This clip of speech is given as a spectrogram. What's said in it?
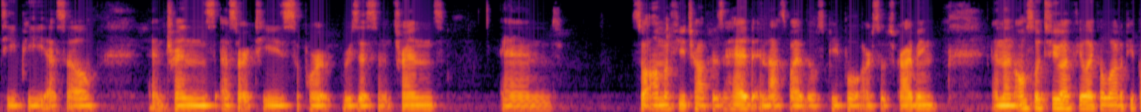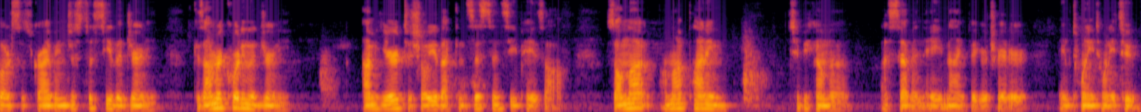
TP, SL, and trends, SRTs, support resistant trends, and so I'm a few chapters ahead, and that's why those people are subscribing. And then also too, I feel like a lot of people are subscribing just to see the journey because I'm recording the journey. I'm here to show you that consistency pays off. So I'm not I'm not planning to become a, a seven, eight, nine figure trader in 2022.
